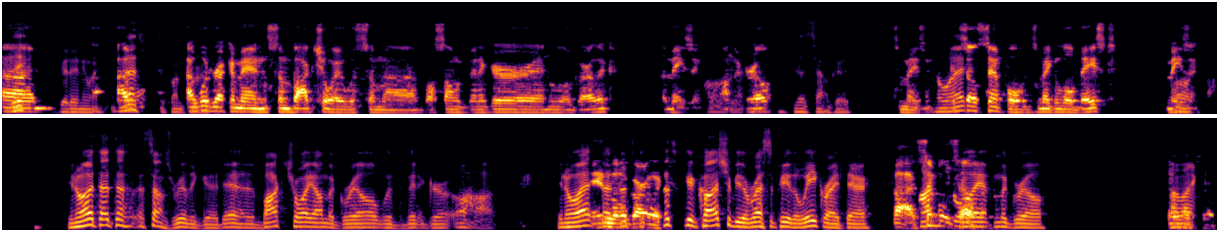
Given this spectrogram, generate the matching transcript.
Um, good anyway. I That's the fun I would recommend some bok choy with some uh, balsamic vinegar and a little garlic. Amazing Oh, on the grill. That sound good. It's amazing. You know? It's so simple. It's making a little based. Amazing. You know what? That that, that sounds really good. Yeah, bok choy on the grill with vinegar. Oh, you know what? And a That- little that's, garlic. That's a good call. That should be the recipe of the week right there. Ah, it's Bok simple choy on the grill. Simple like as hell.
